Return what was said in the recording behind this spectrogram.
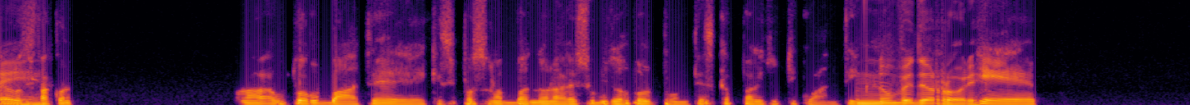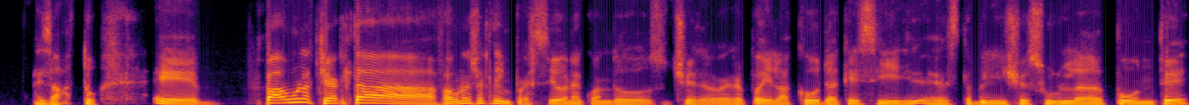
lo si fa con con auto rubate che si possono abbandonare subito dopo il ponte e scappare tutti quanti. Non vedo errori. E- esatto. E fa, una certa, fa una certa impressione quando succede, perché poi la coda che si eh, stabilisce sul ponte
